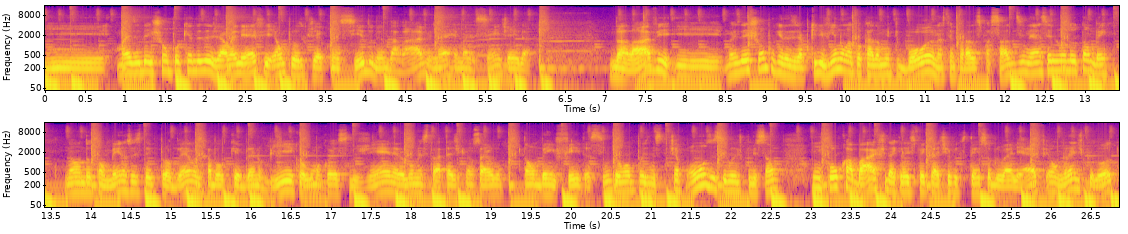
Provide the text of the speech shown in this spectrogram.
E, mas ele deixou um pouquinho a desejar. O LF é um piloto que já é conhecido dentro da Live, né? Remanescente aí da, da Lave, e... mas deixou um pouquinho a desejar, porque ele vinha numa tocada muito boa nas temporadas passadas e nessa ele não andou tão bem. Não andou tão bem, não sei se teve problemas, acabou quebrando o bico, alguma coisa assim do gênero, alguma estratégia que não saiu tão bem feita assim. Então, tinha 11 segundos de punição, um pouco abaixo daquela expectativa que tem sobre o LF. É um grande piloto,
